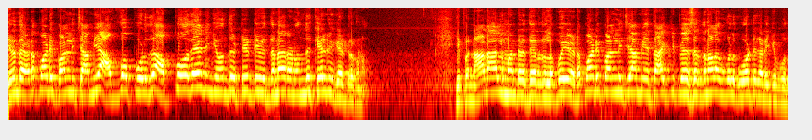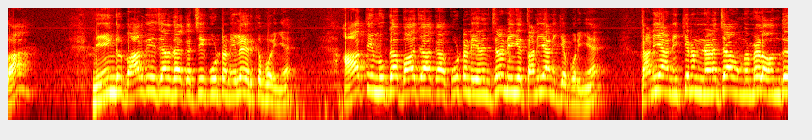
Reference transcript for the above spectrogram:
இருந்த எடப்பாடி பழனிசாமியை அவ்வப்பொழுது அப்போதே நீங்கள் வந்து டிடிவி தினரன் வந்து கேள்வி கேட்டிருக்கணும். இப்போ நாடாளுமன்ற தேர்தலில் போய் எடப்பாடி பழனிசாமியை தாக்கி பேசுறதுனால உங்களுக்கு ஓட்டு கிடைக்க போதா? நீங்கள் பாரதிய ஜனதா கட்சி கூட்டணியில் இருக்க போகிறீங்க அதிமுக பாஜக கூட்டணி இருந்துச்சுன்னா நீங்கள் தனியாக நிற்க போகிறீங்க தனியாக நிற்கணும்னு நினச்சா உங்கள் மேலே வந்து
